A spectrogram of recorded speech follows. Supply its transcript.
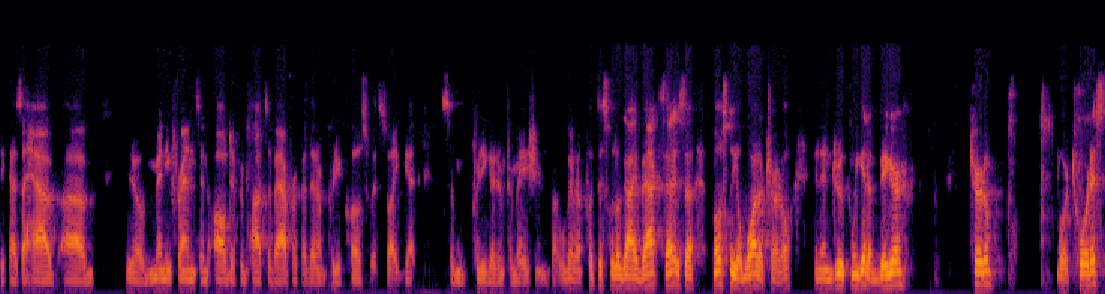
because I have, um, you know, many friends in all different parts of Africa that I'm pretty close with. So I get some pretty good information. But we're gonna put this little guy back. So that is a, mostly a water turtle. And then Drew, can we get a bigger turtle? or tortoise.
